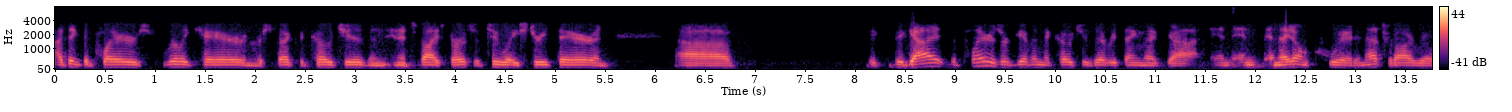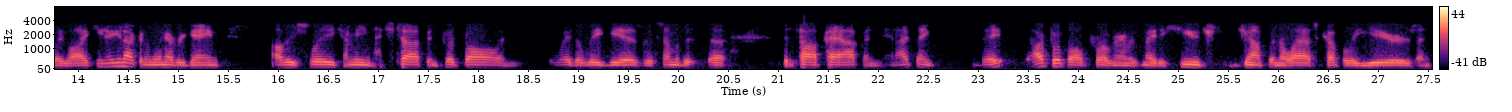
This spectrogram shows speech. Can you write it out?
I think the players really care and respect the coaches, and, and it's vice versa, two way street there. And uh, the the guy, the players are giving the coaches everything they've got, and and and they don't quit, and that's what I really like. You know, you're not going to win every game, obviously. I mean, it's tough in football and the way the league is with some of the uh, the top half, and and I think they our football program has made a huge jump in the last couple of years, and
